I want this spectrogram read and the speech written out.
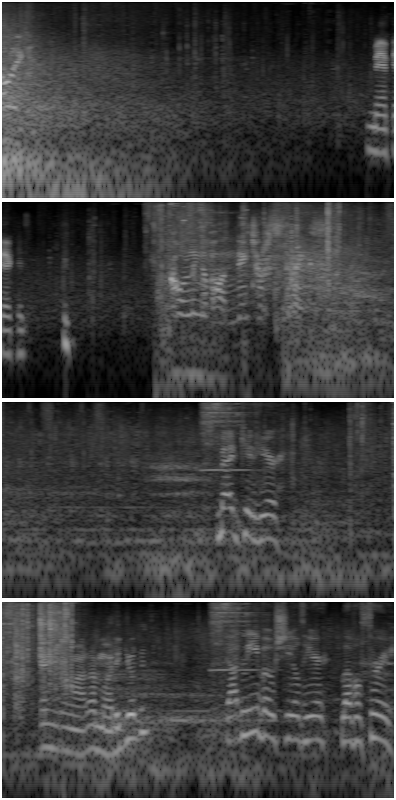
reloading. मैं पैकेज Calling upon nature's strength. Medkit here. क्या हमारा मरी क्यों थी Got an Evo shield here. Level 3.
